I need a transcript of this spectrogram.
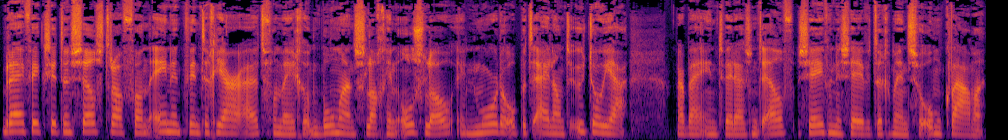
Breivik zit een celstraf van 21 jaar uit vanwege een bomaanslag in Oslo en moorden op het eiland Utøya, waarbij in 2011 77 mensen omkwamen.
